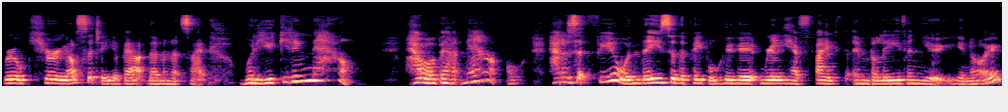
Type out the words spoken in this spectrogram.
real curiosity about them and it's like, what are you getting now? How about now? How does it feel? And these are the people who really have faith and believe in you, you know.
